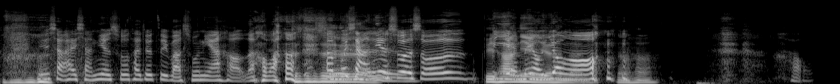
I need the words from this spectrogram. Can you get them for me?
你的小孩想念书，他就自己把书念好了，好吧？对对对他不想念书的时候，闭眼没有用哦。嗯，好，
